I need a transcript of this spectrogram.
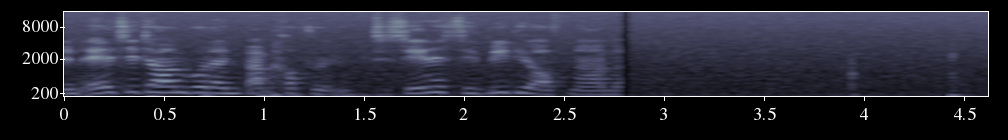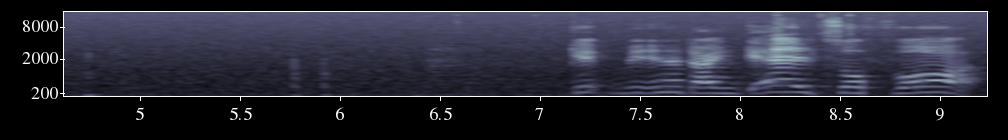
In LC Town wurde ein Bankraub verübt. Sie sehen jetzt die Videoaufnahme. Gib mir dein Geld sofort!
